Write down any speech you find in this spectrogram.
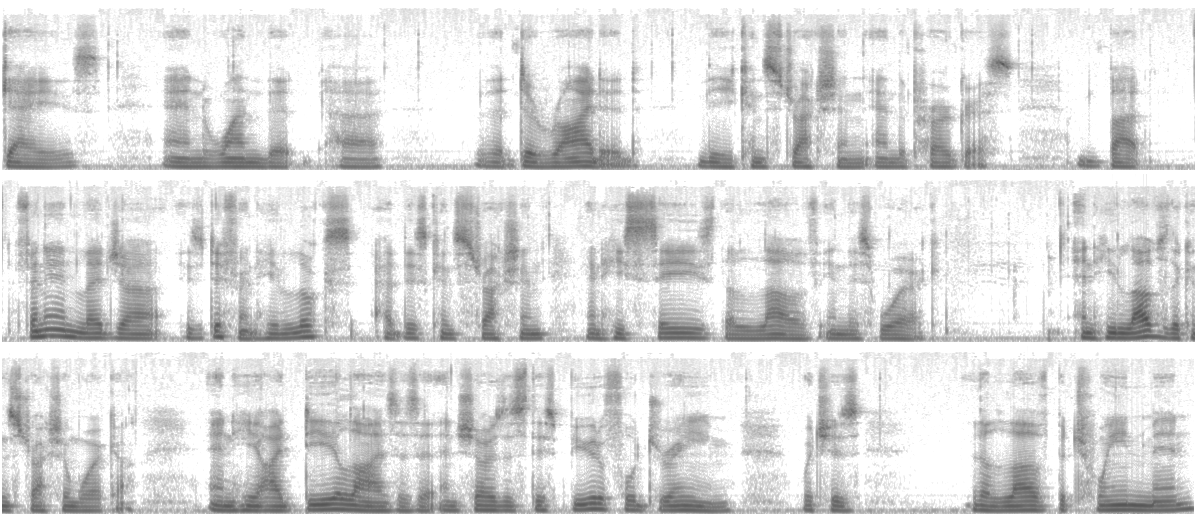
gaze and one that uh, that derided the construction and the progress. But Fernand Léger is different. He looks at this construction and he sees the love in this work. And he loves the construction worker and he idealizes it and shows us this beautiful dream, which is the love between men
